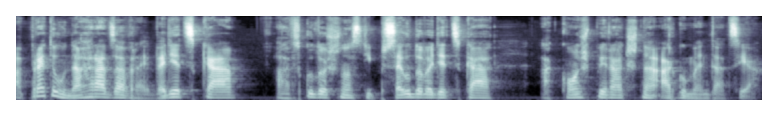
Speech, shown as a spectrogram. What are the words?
a preto ju nahrádza vraj vedecká, ale v skutočnosti pseudovedecká a konšpiračná argumentácia.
